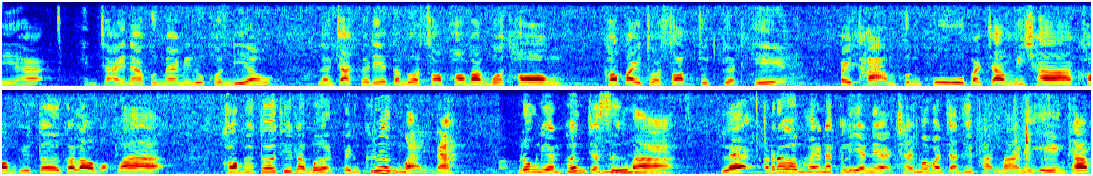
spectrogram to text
นี่ฮะเห็นใจนะคุณแม่มีลูกคนเดียว หลังจากเกิดเหตุตำรวจสภ.บางบัวทอง เข้าไปตรวจสอบจุดเกิดเหตุ ไปถามคุณครูประจำวิชาคอมพิวเตอร์ก็เล่าบอกว่า คอมพิวเตอร์ที่ระเบิดเป็นเครื่องใหม่นะโรงเรียนเพิ่งจะซื้อมา และเริ่มให้นักเรียนเนี่ยใช้เมื่อวันจันทร์ที่ผ่านมานี่เองครับ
